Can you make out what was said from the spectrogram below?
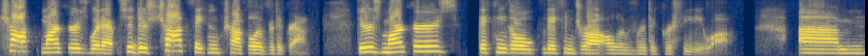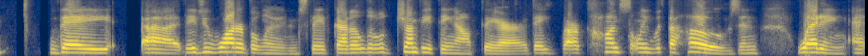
chalk markers whatever so there's chalk they can chalk all over the ground. There's markers they can go they can draw all over the graffiti wall. Um, they uh, they do water balloons. They've got a little jumpy thing out there. They are constantly with the hose and wetting and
